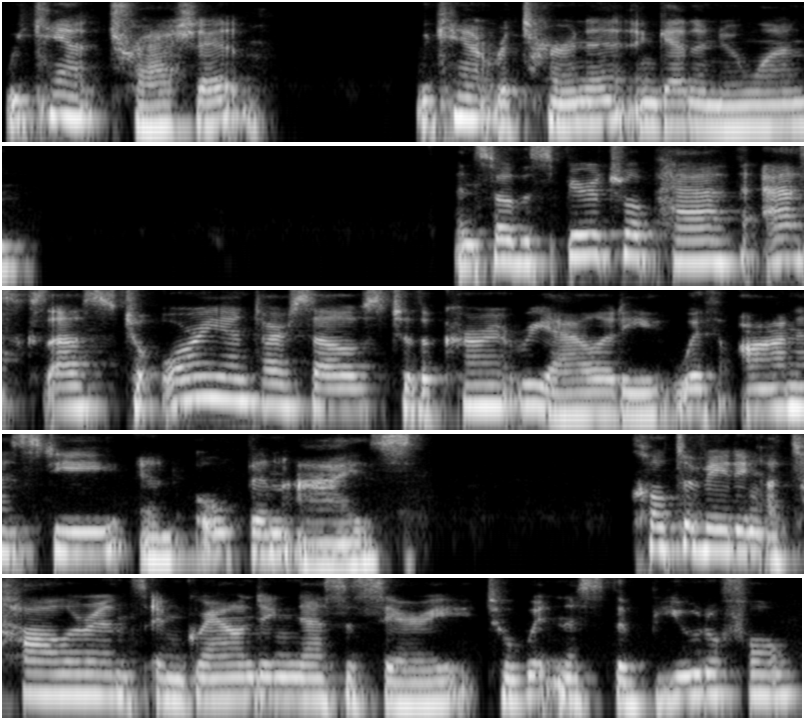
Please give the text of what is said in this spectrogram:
We can't trash it. We can't return it and get a new one. And so the spiritual path asks us to orient ourselves to the current reality with honesty and open eyes, cultivating a tolerance and grounding necessary to witness the beautiful,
